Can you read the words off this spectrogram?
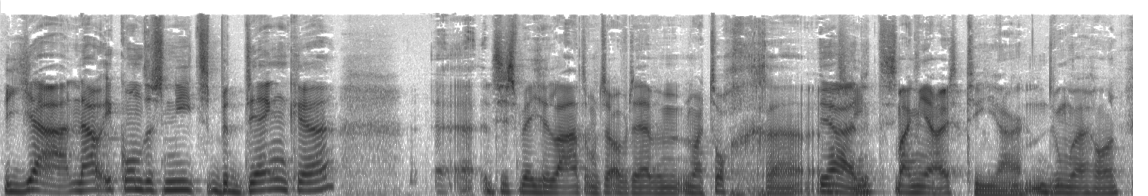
Ja, nou, ik kon dus niet bedenken... eh, het is een beetje laat om het over te hebben, maar toch... eh, Ja, dit- maakt niet uit. Tien jaar. Doen we gewoon.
